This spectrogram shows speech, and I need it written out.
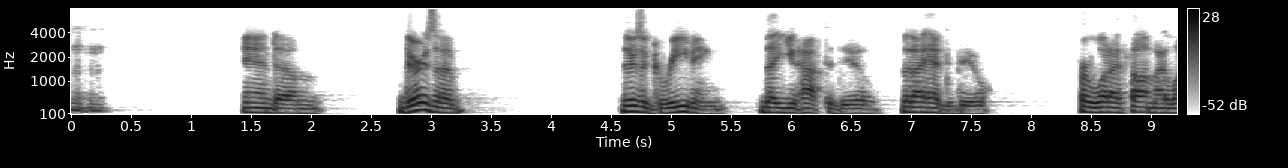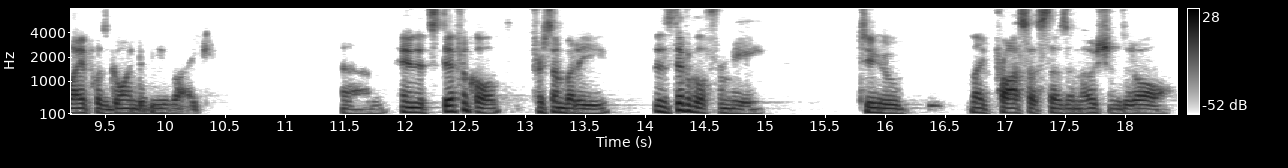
Mm-hmm. And um, there's a there's a grieving that you have to do that I had to do for what I thought my life was going to be like. Um, and it's difficult for somebody. It's difficult for me to like process those emotions at all.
